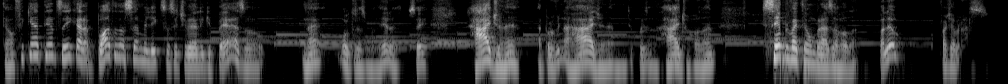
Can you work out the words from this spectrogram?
Então fiquem atentos aí, cara. Bota na Summer League se você tiver League Pass ou né, outras maneiras, não sei. Rádio, né? Dá pra ouvir na rádio, né? Muita coisa na rádio rolando. Sempre vai ter um brasa rolando. Valeu? Forte abraço.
